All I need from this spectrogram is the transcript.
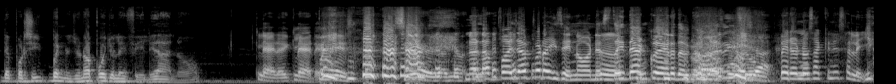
de por sí, bueno, yo no apoyo la infidelidad, ¿no? Claro, claro. Pues, no, la apoya, pero dice, no, no estoy de acuerdo. pero no saquen esa ley.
